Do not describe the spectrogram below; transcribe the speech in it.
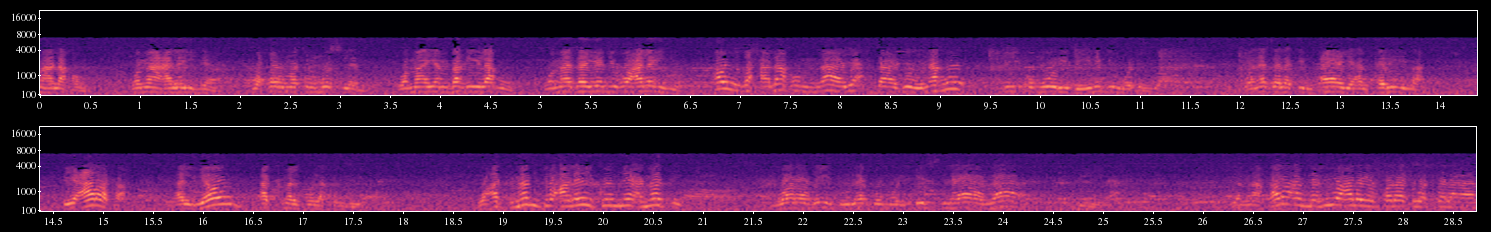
ما لهم وما عليهم وحرمة المسلم وما ينبغي له وماذا يجب عليه. أوضح لهم ما يحتاجونه في أمور دينهم ودنياهم. ونزلت الآية الكريمة في عرفة. اليوم أكملت لكم دينكم وأتممت عليكم نعمتي. ورضيت لكم الإسلام دينا. لما قرأ النبي عليه الصلاة والسلام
